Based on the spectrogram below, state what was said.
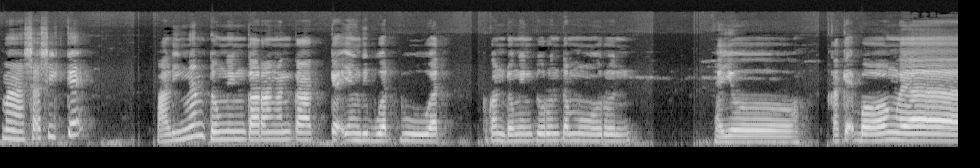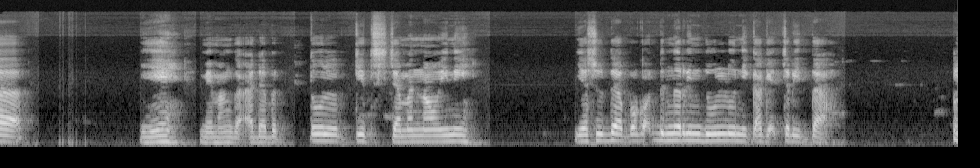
masa sih, kek? Palingan dongeng karangan kakek yang dibuat-buat, bukan dongeng turun-temurun. Ayo, kakek bohong lah ya. Eh memang gak ada betul kids zaman now ini. Ya sudah pokok dengerin dulu nih kakek cerita.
